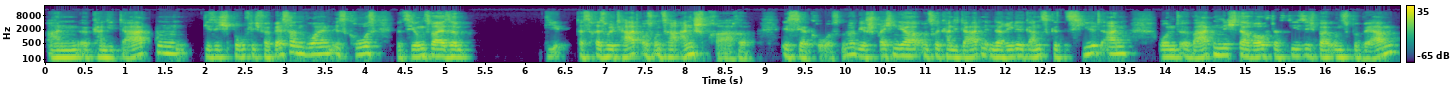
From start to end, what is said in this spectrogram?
an Kandidaten, die sich beruflich verbessern wollen, ist groß, beziehungsweise die, das Resultat aus unserer Ansprache ist sehr groß. Ne? Wir sprechen ja unsere Kandidaten in der Regel ganz gezielt an und äh, warten nicht darauf, dass die sich bei uns bewerben.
